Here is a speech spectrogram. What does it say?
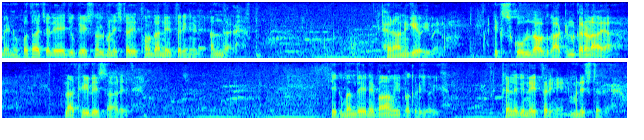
ਮੈਨੂੰ ਪਤਾ ਚੱਲੇ ਐਜੂਕੇਸ਼ਨਲ ਮਿਨਿਸਟਰ ਇਥੋਂ ਦਾ ਨੇਤਰਹੀਣ ਹੈ, ਅੰਦਰ ਹੈਰਾਨਗੀ ਹੋਈ ਮੈਨੂੰ। ਇੱਕ ਸਕੂਲ ਦਾ ਉਦਘਾਟਨ ਕਰਨ ਆਇਆ, ਲਾਠੀ ਦੇ ਸਾਰੇ ਤੇ। ਇੱਕ ਬੰਦੇ ਨੇ ਬਾਹ ਵੀ ਪਕੜੀ ਹੋਈ। ਕਹਿਣ ਲੱਗੇ, ਨੇਤਰਹੀਣ, ਮਿਨਿਸਟਰ ਹੈ।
